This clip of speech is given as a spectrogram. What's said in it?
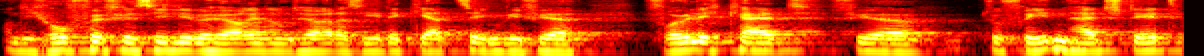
Und ich hoffe für Sie, liebe Hörerinnen und Hörer, dass jede Kerze irgendwie für Fröhlichkeit, für Zufriedenheit steht.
